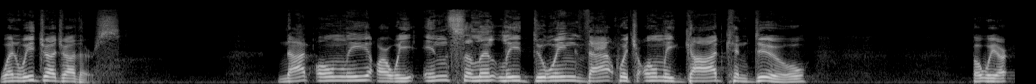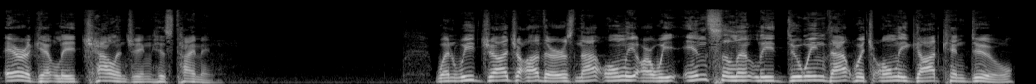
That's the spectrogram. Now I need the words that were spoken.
When we judge others, not only are we insolently doing that which only God can do, but we are arrogantly challenging his timing when we judge others, not only are we insolently doing that which only God can do,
